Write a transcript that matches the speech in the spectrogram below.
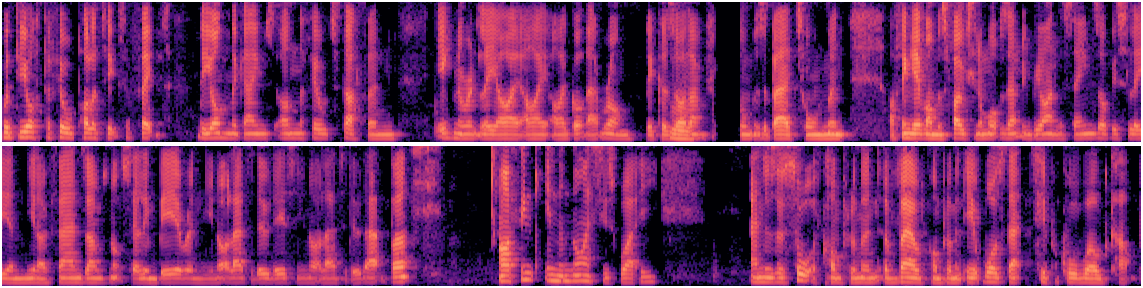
would the off the field politics affect the on the games on the field stuff? And ignorantly, I I, I got that wrong because I Mm. don't think was a bad tournament. I think everyone was focusing on what was happening behind the scenes, obviously, and you know, fan zones not selling beer, and you're not allowed to do this, and you're not allowed to do that. But I think in the nicest way, and as a sort of compliment, a veiled compliment, it was that typical World Cup.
